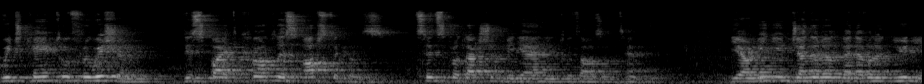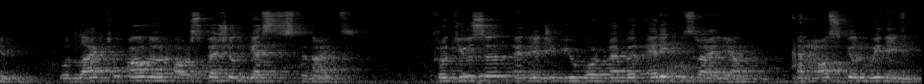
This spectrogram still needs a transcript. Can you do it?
which came to fruition despite countless obstacles since production began in 2010. The Armenian General Benevolent Union would like to honor our special guests tonight. Producer and AGBU board member Eric Israelian and Oscar-winning,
